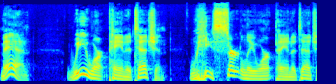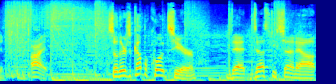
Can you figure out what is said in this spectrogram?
Man, we weren't paying attention. We certainly weren't paying attention. All right. So there's a couple quotes here that Dusty sent out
